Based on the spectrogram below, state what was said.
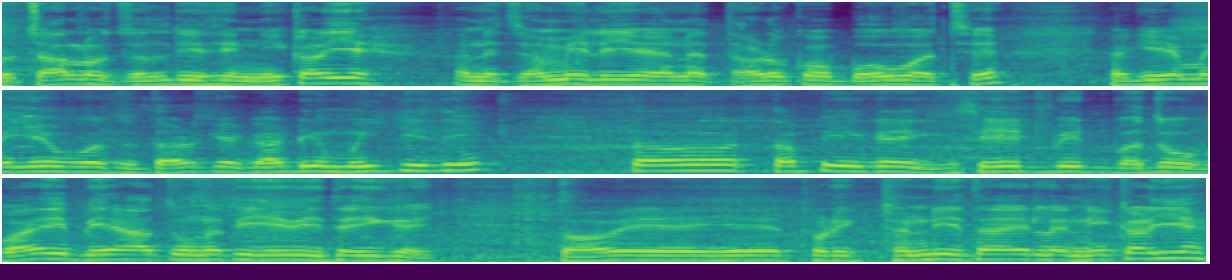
તો ચાલો જલ્દીથી નીકળીએ અને જમી લઈએ અને તડકો બહુ જ છે. કારણ કે એમાં એવું હતું તડકે ગાડી મૂકી હતી, તો તપી ગઈ, સીટ બીટ બધું ભાઈ બે હાથું નથી એવી થઈ ગઈ. તો હવે એ થોડીક ઠંડી થાય એટલે નીકળીએ.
